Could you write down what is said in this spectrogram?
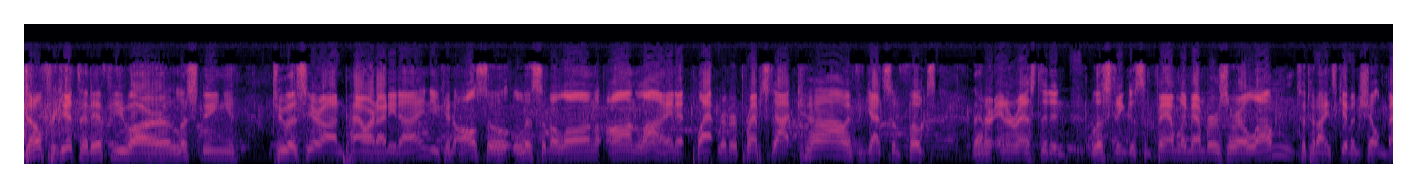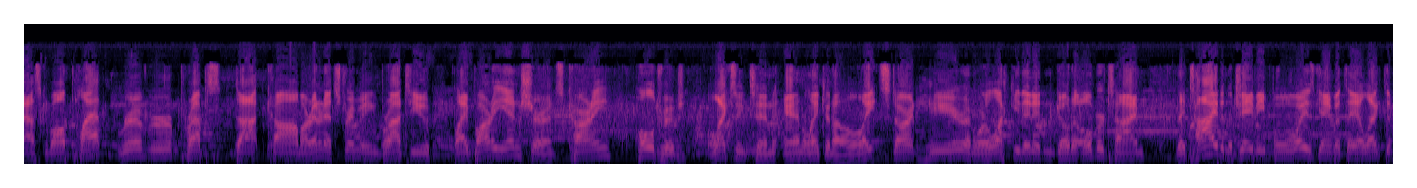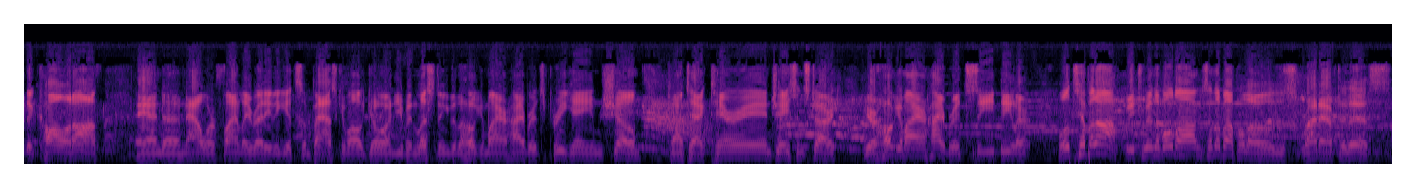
Don't forget that if you are listening to us here on Power 99, you can also listen along online at PlatteRiverPreps.com. If you've got some folks that are interested in listening to some family members or alum to tonight's Gibbon Shelton basketball, PlatteRiverPreps.com. Our internet streaming brought to you by Barney Insurance, Kearney, Holdrege, Lexington, and Lincoln. A late start here, and we're lucky they didn't go to overtime. They tied in the JV boys game, but they elected to call it off. And uh, now we're finally ready to get some basketball going. You've been listening to the Hoegemeyer Hybrids pregame show. Contact Terry and Jason Stark, your Hoegemeyer Hybrid seed dealer. We'll tip it off between the Bulldogs and the Buffaloes right after this.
